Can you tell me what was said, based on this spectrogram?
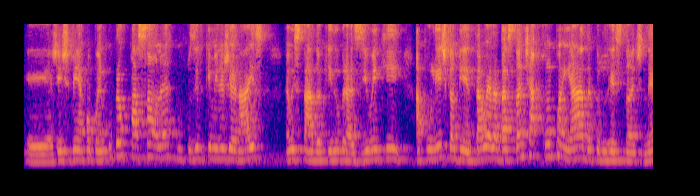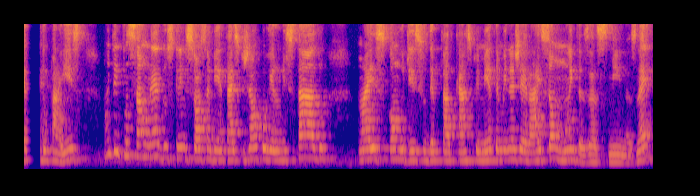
É, a gente vem acompanhando com preocupação, né? Inclusive que Minas Gerais é um estado aqui no Brasil em que a política ambiental era é bastante acompanhada pelo restante né, do país, muito em função né, dos crimes socioambientais que já ocorreram no estado, mas, como disse o deputado Carlos Pimenta, Minas Gerais são muitas as minas, né?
